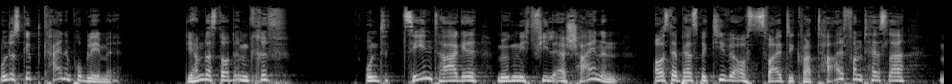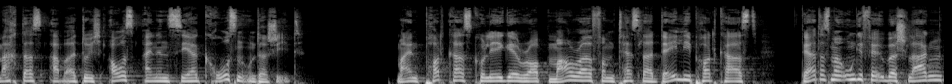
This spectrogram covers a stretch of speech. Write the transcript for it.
Und es gibt keine Probleme. Die haben das dort im Griff. Und zehn Tage mögen nicht viel erscheinen. Aus der Perspektive aufs zweite Quartal von Tesla macht das aber durchaus einen sehr großen Unterschied. Mein Podcast-Kollege Rob Maurer vom Tesla Daily Podcast, der hat das mal ungefähr überschlagen,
